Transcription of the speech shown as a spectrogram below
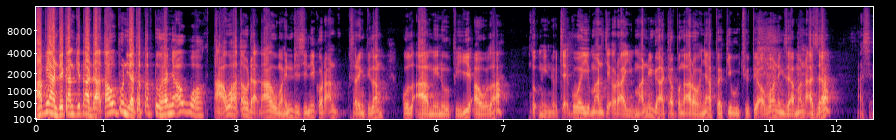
Tapi andai kan kita tidak tahu pun ya tetap Tuhannya Allah. Tahu atau tidak tahu. Nah ini di sini Quran sering bilang kul aminu bihi Allah untuk minu. Cek kue iman, cek orang iman ini nggak ada pengaruhnya bagi wujudnya Allah ning zaman azza azza.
